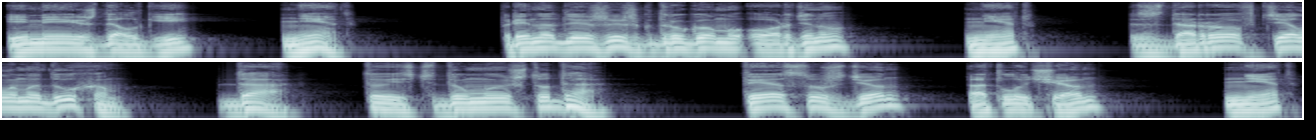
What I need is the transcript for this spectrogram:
Имеешь долги? Нет. Принадлежишь к другому ордену? Нет. Здоров телом и духом? Да. То есть думаю, что да. Ты осужден? Отлучен? Нет.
